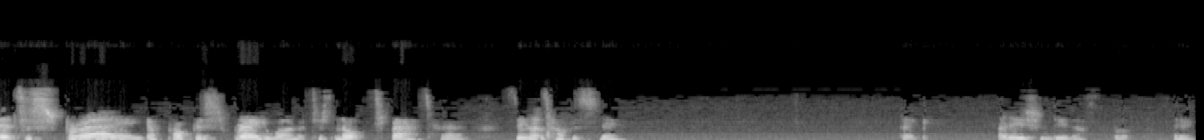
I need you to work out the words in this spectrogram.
it's a spray, a proper spray one. It just looks better. So let's have a sniff. Okay. I know you shouldn't do that, but anyway.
